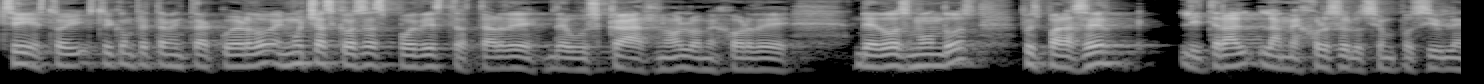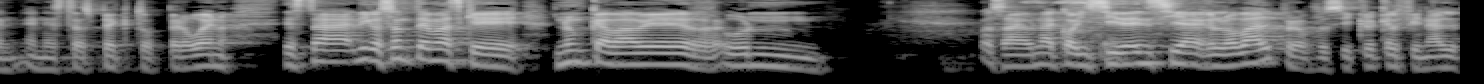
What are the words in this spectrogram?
Sí, estoy, estoy completamente de acuerdo. En muchas cosas puedes tratar de, de buscar ¿no? lo mejor de, de, dos mundos, pues para hacer literal la mejor solución posible en, en, este aspecto. Pero bueno, está, digo, son temas que nunca va a haber un, o sea, una coincidencia global, pero pues sí creo que al final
